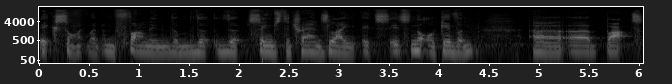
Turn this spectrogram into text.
excitement and fun in them that, that seems to translate. It's it's not a given, uh, uh, but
